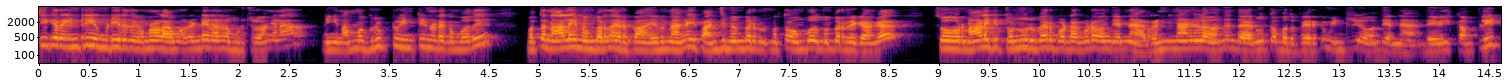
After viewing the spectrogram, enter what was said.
சீக்கிரம் இன்டர்வியூ முடியறதுக்கு ரொம்ப நாள் ஆகும். ரெண்டே நாளில் முடிச்சிருவாங்க. ஏன்னா நீங்கள் நம்ம குரூப் டூ இன்டர்வியூ நடக்கும்போது மொத்தம் நாலே மெம்பர் தான் இருப்பாங்க இருந்தாங்க. இப்போ அஞ்சு மெம்பர் மொத்தம் ஒம்பது மெம்பர் இருக்காங்க. ஸோ ஒரு நாளைக்கு தொண்ணூறு பேர் போட்டால் கூட வந்து என்ன ரெண்டு நாளில் வந்து இந்த நூற்றம்பது பேருக்கும் இன்டர்வியூ வந்து என்ன தே வில் கம்ப்ளீட்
